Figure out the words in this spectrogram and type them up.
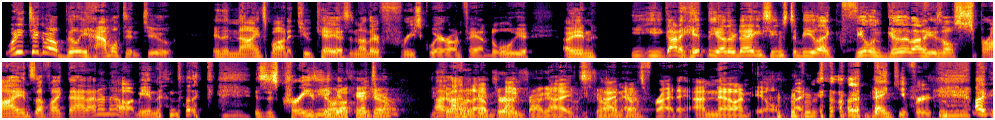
what do you think about Billy Hamilton too? In the nine spot at 2K. That's another free square on FanDuel. You, I mean, he, he got a hit the other day. He seems to be like feeling good. He's all spry and stuff like that. I don't know. I mean, like, is this crazy? You feeling okay, Joe? You I, I, don't okay? know. It's early I'm, Friday. I, know, I know it's Friday. I know I'm ill. thank you for. I,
